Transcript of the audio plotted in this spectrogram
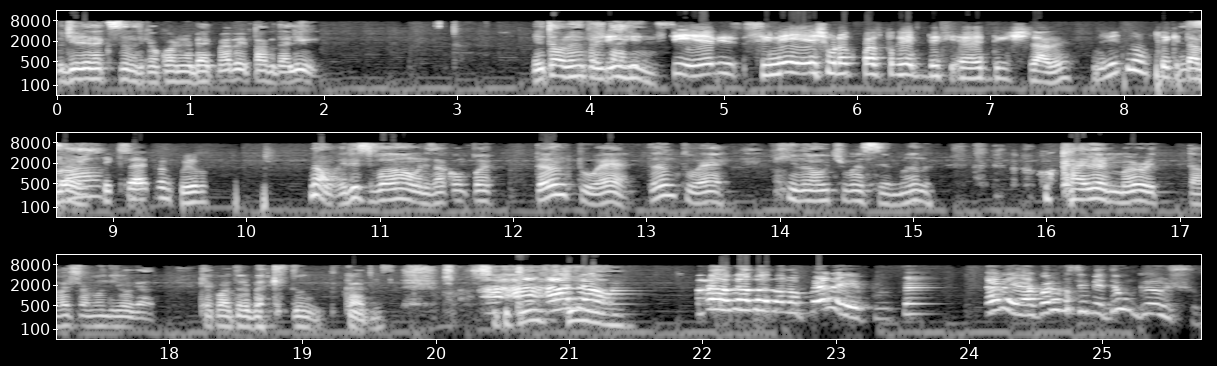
o Jerry Alexander, que é o cornerback mais bem pago da liga. Ele tá olhando pra ele e tá rindo. Se, se eles, se nem eles estão preocupados porque a gente tem que, a gente tem que estar, né? A gente não tem que estar, não, a gente tem que estar tranquilo. Não, eles vão, eles acompanham. Tanto é, tanto é, que na última semana o Kyler Murray tava chamando de jogada, que é quarterback do, do Cardinals. Ah, ah, ah, não! Não, não, não, não, não, pera aí. Pera aí, agora você me deu um gancho.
